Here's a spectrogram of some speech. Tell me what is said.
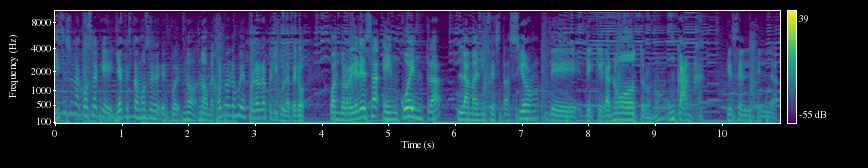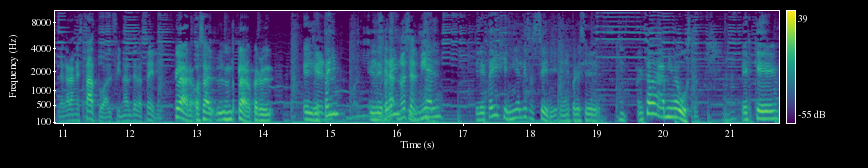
y esta es una cosa que, ya que estamos, eh, spo- no, no, mejor no les voy a spoiler la película, pero cuando regresa encuentra la manifestación de, de que ganó otro, ¿no? Un Kang, que es el, el- la, la gran estatua al final de la serie. Claro, o sea, claro, pero el, detalle, el detalle no es el genial, el detalle genial de esa serie, que a mí me parece, a mí me gusta, es que,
